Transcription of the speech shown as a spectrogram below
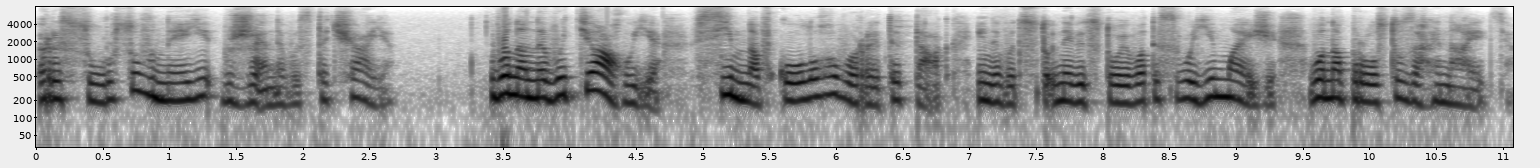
ресурсу в неї вже не вистачає. Вона не витягує всім навколо говорити так і не відстоювати свої межі. Вона просто загинається.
